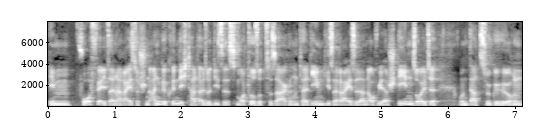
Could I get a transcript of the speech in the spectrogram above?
im Vorfeld seiner Reise schon angekündigt hat, also dieses Motto sozusagen, unter dem diese Reise dann auch wieder stehen sollte. Und dazu gehören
